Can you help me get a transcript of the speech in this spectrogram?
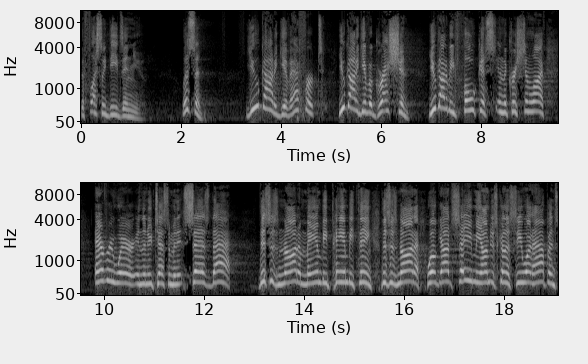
the fleshly deeds in you. Listen, you got to give effort. You got to give aggression. You got to be focused in the Christian life. Everywhere in the New Testament it says that. This is not a mamby-pamby thing. This is not a, well, God save me, I'm just going to see what happens.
